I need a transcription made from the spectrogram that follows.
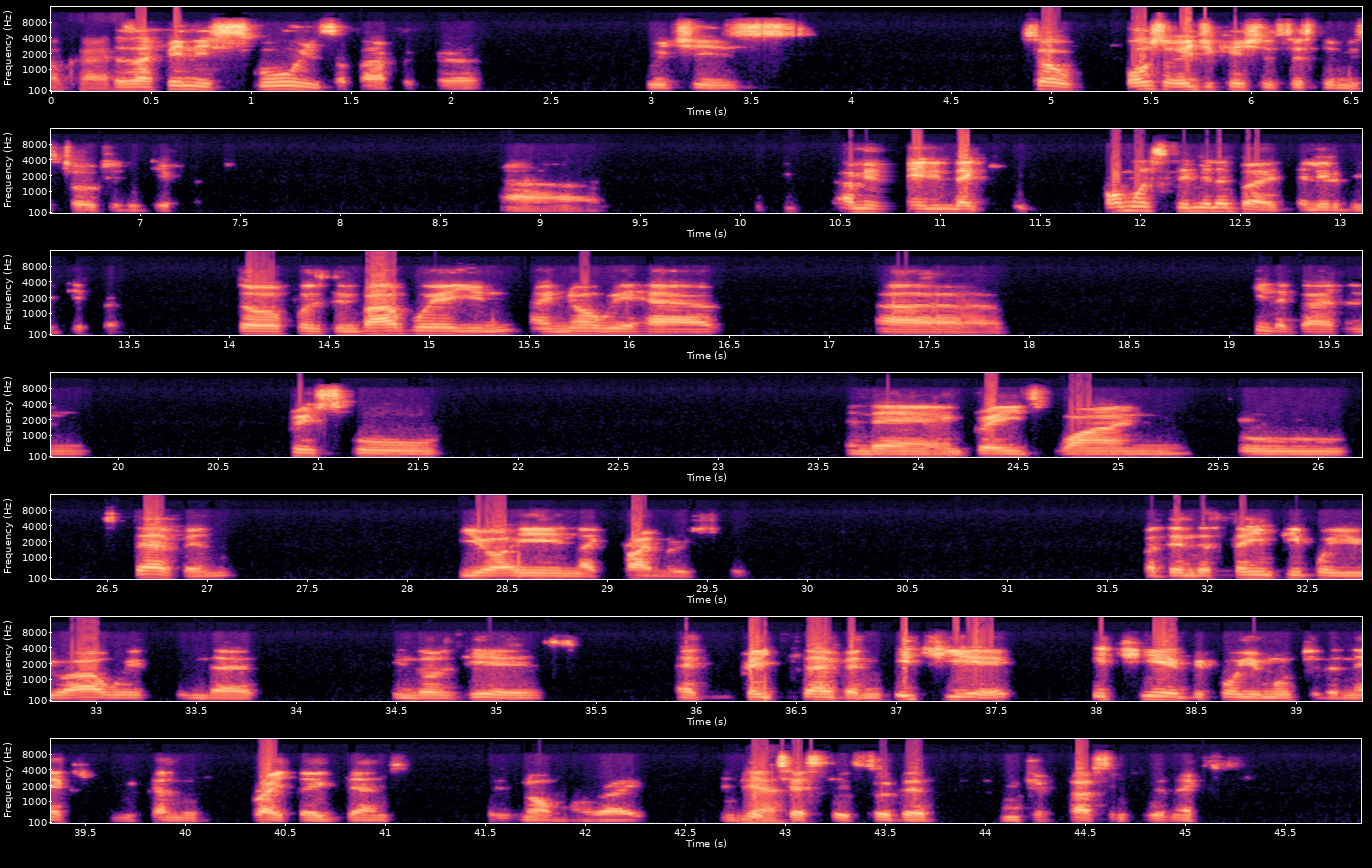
Okay. because I finished school in South Africa, which is so also education system is totally different. Uh, I mean, like almost similar, but a little bit different. So for Zimbabwe, you, I know we have uh, kindergarten, preschool, and then grades one through seven. You're in like primary school but then the same people you are with in the in those years at grade seven each year each year before you move to the next you kind of write the exams is normal right? And Yeah. get tested so that you can pass into the next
